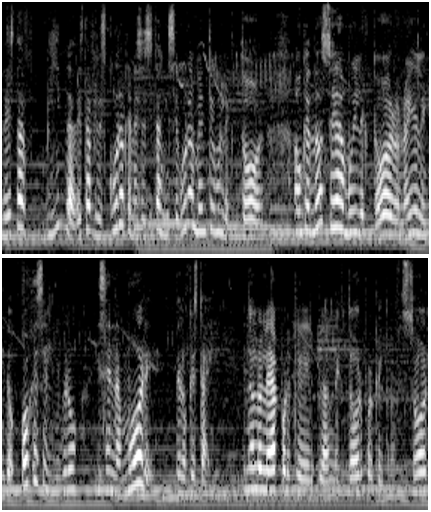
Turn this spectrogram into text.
de esta vida, de esta frescura que necesitan y seguramente un lector, aunque no sea muy lector o no haya leído, coge ese libro y se enamore de lo que está ahí. Y no lo lea porque el plan lector, porque el profesor,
